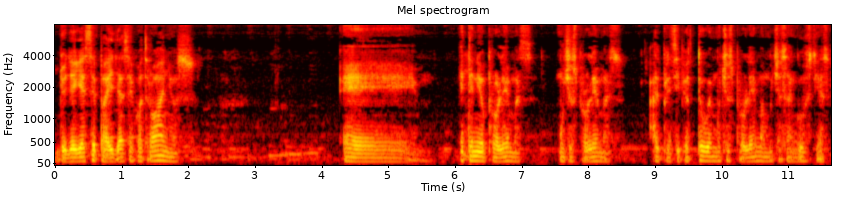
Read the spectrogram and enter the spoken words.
Yo llegué a este país ya hace cuatro años. Eh, he tenido problemas, muchos problemas. Al principio tuve muchos problemas, muchas angustias,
